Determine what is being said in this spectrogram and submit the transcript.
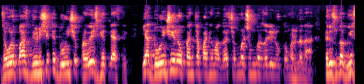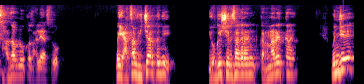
जवळपास दीडशे ते दोनशे प्रवेश घेतले असतील. या दोनशे लोकांच्या पाठीमागं शंभर शंभर जरी लोक म्हणलं ना तरी सुद्धा वीस हजार लोक झाले असतो हो. मग याचा विचार कधी योगेश क्षीरसागरांनी करणार आहेत का नाही? म्हणजे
